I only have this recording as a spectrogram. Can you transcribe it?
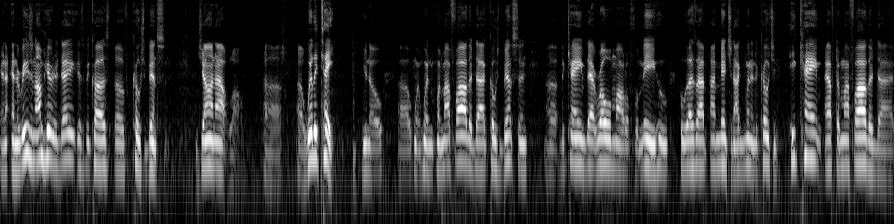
And and the reason I'm here today is because of Coach Benson, John Outlaw, uh, uh, Willie Tate. You know, uh, when, when when my father died, Coach Benson uh, became that role model for me. Who who, as I, I mentioned, I went into coaching. He came after my father died,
